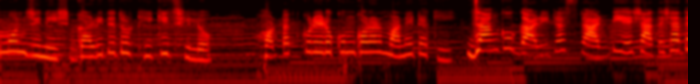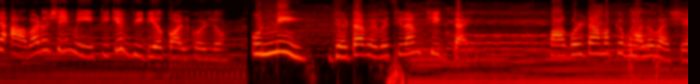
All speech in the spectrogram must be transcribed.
এমন জিনিস? গাড়িতে তো ঠিকই ছিল। হঠাৎ করে এরকম করার মানেটা কি? জাংকুক গাড়িটা স্টার্ট দিয়ে সাথে সাথে আবারও সেই মেয়েটিকে ভিডিও কল করল। উন্নি যেটা ভেবেছিলাম ঠিক তাই। পাগলটা আমাকে ভালোবাসে।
